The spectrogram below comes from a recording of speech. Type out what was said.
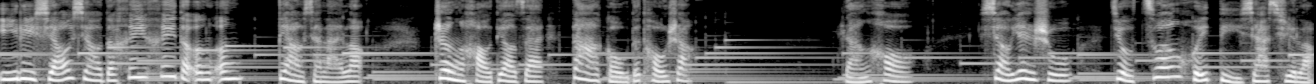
一粒小小的黑黑的嗯嗯掉下来了，正好掉在大狗的头上。然后，小鼹鼠就钻回底下去了。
